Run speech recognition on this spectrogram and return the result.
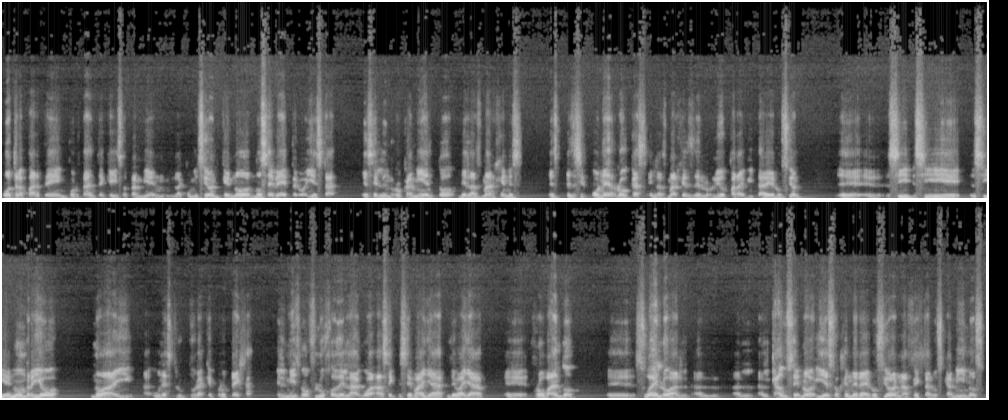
Otra parte importante que hizo también la comisión, que no, no se ve, pero ahí está, es el enrocamiento de las márgenes, es, decir, poner rocas en las márgenes del río para evitar erosión. Eh, si, si, si en un río no hay una estructura que proteja, el mismo flujo del agua hace que se vaya, le vaya eh, robando eh, suelo al, cauce, ¿no? Y eso genera erosión, afecta los caminos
